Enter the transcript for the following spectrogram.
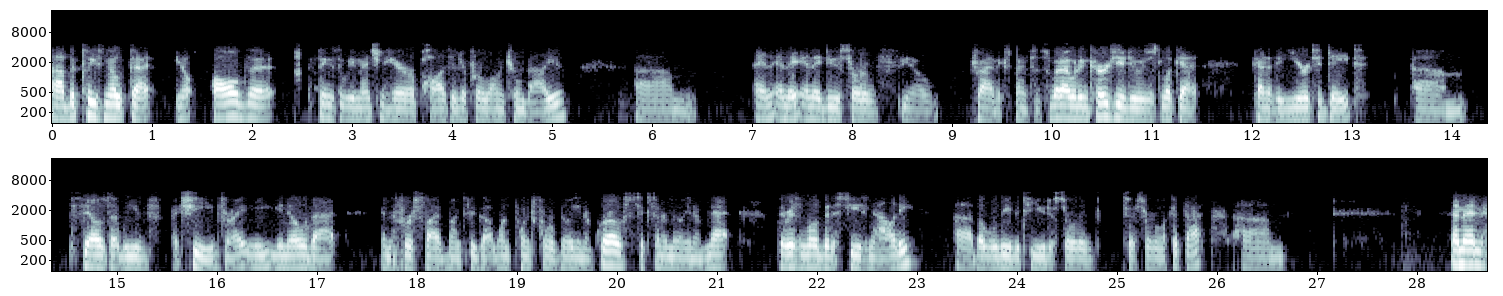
Uh, but please note that, you know, all the things that we mentioned here are positive for long-term value. Um, they and they do sort of, you know, drive expenses. What I would encourage you to do is just look at kind of the year-to-date um, sales that we've achieved, right? You know that in the first five months, we've got 1.4 billion of gross, 600 million of net. There is a little bit of seasonality, uh, but we'll leave it to you to sort of to sort of look at that. Um, and then,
